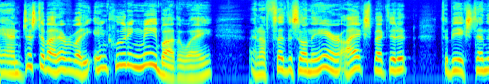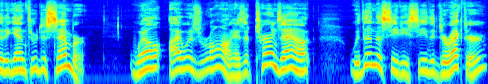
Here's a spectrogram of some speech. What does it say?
And just about everybody, including me, by the way, and I've said this on the air, I expected it to be extended again through December. Well, I was wrong. As it turns out, within the CDC, the director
